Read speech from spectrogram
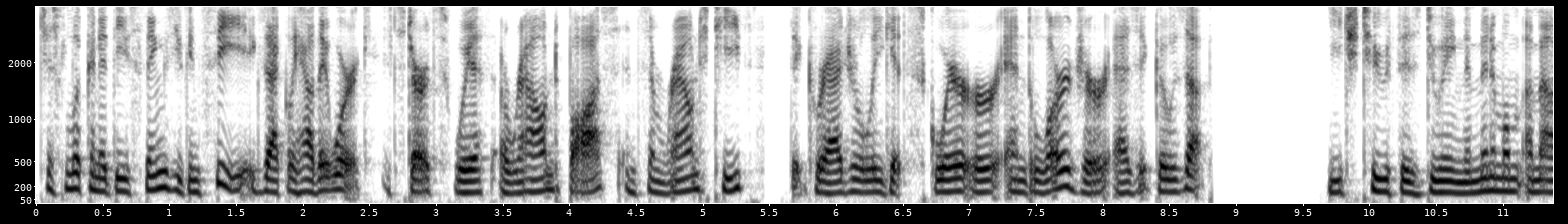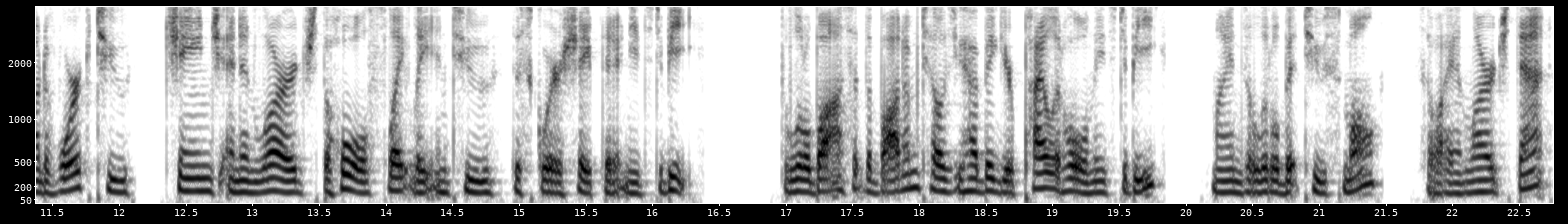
Just looking at these things, you can see exactly how they work. It starts with a round boss and some round teeth that gradually get squarer and larger as it goes up. Each tooth is doing the minimum amount of work to change and enlarge the hole slightly into the square shape that it needs to be. The little boss at the bottom tells you how big your pilot hole needs to be. Mine's a little bit too small, so I enlarged that.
